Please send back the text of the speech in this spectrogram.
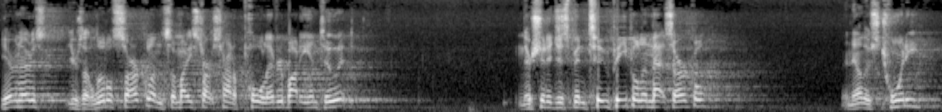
You ever notice there's a little circle and somebody starts trying to pull everybody into it? There should have just been two people in that circle, and now there's 20.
